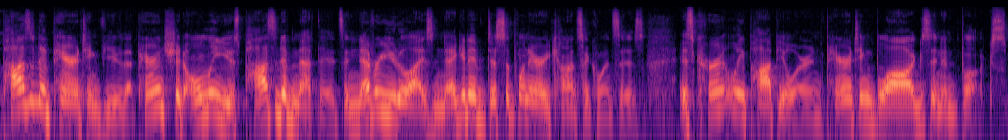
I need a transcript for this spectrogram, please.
positive parenting view that parents should only use positive methods and never utilize negative disciplinary consequences is currently popular in parenting blogs and in books.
